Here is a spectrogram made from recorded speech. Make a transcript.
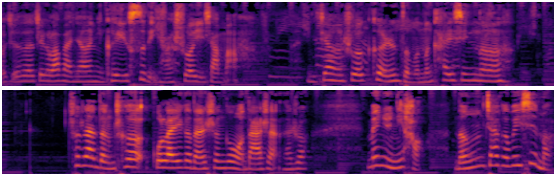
我觉得这个老板娘，你可以私底下说一下嘛。你这样说，客人怎么能开心呢？车站等车，过来一个男生跟我搭讪，他说：“美女你好，能加个微信吗？”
